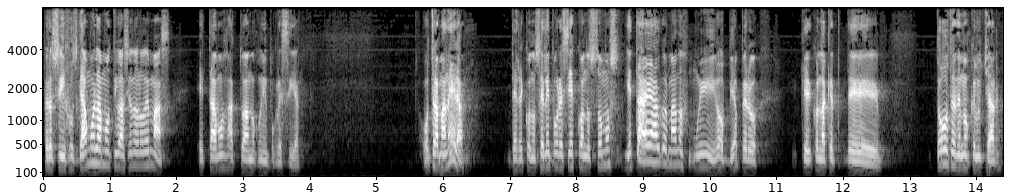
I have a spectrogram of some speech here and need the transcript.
Pero si juzgamos la motivación de los demás, estamos actuando con hipocresía. Otra manera de reconocer la hipocresía es cuando somos, y esta es algo, hermano, muy obvia, pero que, con la que eh, todos tenemos que luchar.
